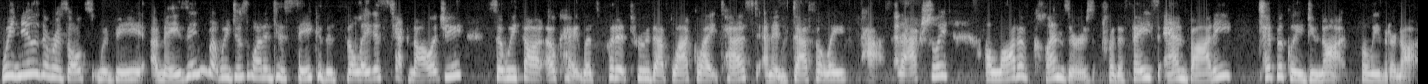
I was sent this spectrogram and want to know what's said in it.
We knew the results would be amazing, but we just wanted to see because it's the latest technology. So we thought, okay, let's put it through that black light test, and it definitely passed. And actually, a lot of cleansers for the face and body typically do not, believe it or not.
